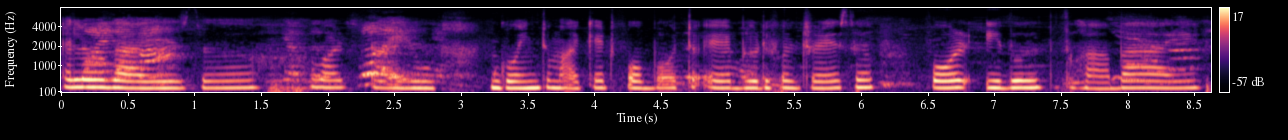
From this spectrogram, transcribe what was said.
hello guys. Uh, what are you going to market for? Bought a beautiful dress for Eid ul Zuha bye.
